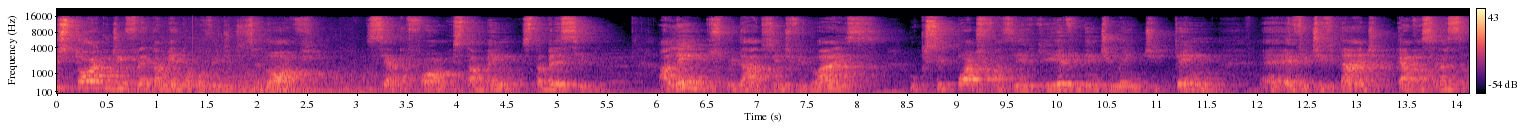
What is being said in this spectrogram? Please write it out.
histórico de enfrentamento ao Covid-19, de certa forma, está bem estabelecido. Além dos cuidados individuais, o que se pode fazer que evidentemente tem é, efetividade é a vacinação.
